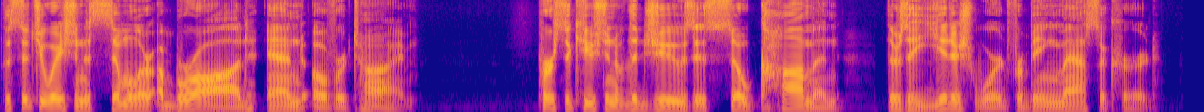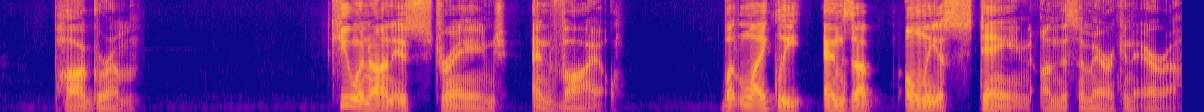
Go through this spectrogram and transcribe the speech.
The situation is similar abroad and over time. Persecution of the Jews is so common, there's a Yiddish word for being massacred pogrom. QAnon is strange and vile, but likely ends up only a stain on this American era.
